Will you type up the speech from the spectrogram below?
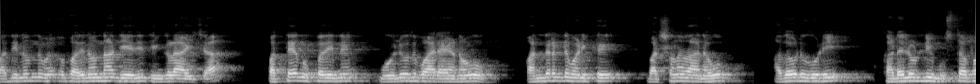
പതിനൊന്ന് പതിനൊന്നാം തീയതി തിങ്കളാഴ്ച പത്ത് മുപ്പതിന് മൂലൂത് പാരായണവും പന്ത്രണ്ട് മണിക്ക് ഭക്ഷണദാനവും. അതോടുകൂടി കടലുണ്ടി മുസ്തഫ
